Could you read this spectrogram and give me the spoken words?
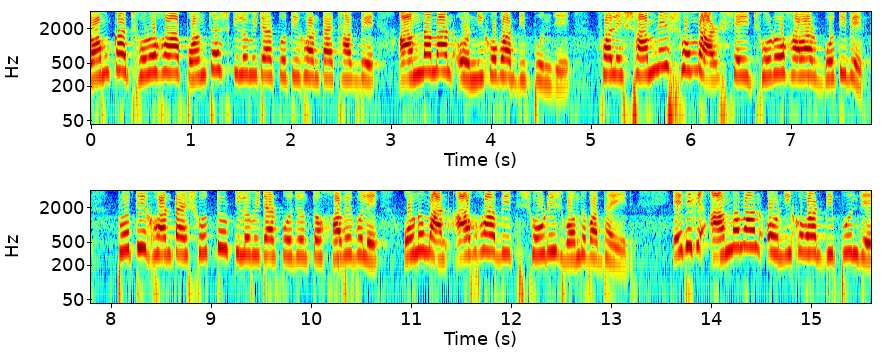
দমকা ঝোড়ো হওয়া পঞ্চাশ কিলোমিটার প্রতি ঘন্টায় থাকবে আন্দামান ও নিকোবর দ্বীপপুঞ্জে। ফলে সামনের সোমবার সেই ঝোড়ো হাওয়ার গতিবেগ প্রতি ঘন্টায় সত্তর কিলোমিটার পর্যন্ত হবে বলে অনুমান আবহাওয়াবিদ সৌরিশ বন্দ্যোপাধ্যায়ের। এদিকে আন্দামান ও নিকোবর দ্বীপপুঞ্জে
